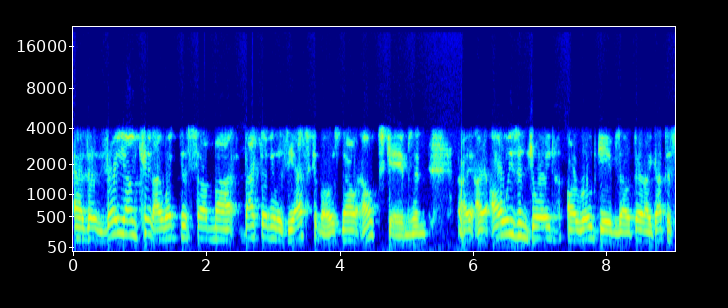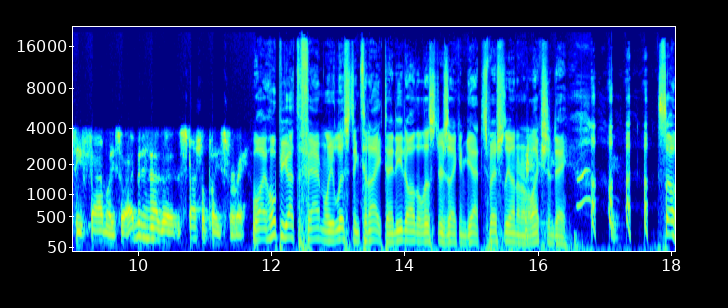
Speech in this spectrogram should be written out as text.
as a very young kid, I went to some. Uh, back then, it was the Eskimos, now Elks games, and I, I always enjoyed our road games out there. And I got to see family, so Edmonton has a special place for me. Well, I hope you got the family listening tonight. I need all the listeners I can get, especially on an election day. so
